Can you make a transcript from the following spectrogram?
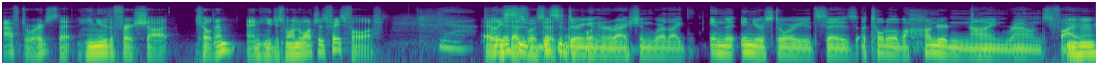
afterwards that he knew the first shot killed him and he just wanted to watch his face fall off. Yeah. At and least this that's is, this is during an interaction where, like, in the in your story, it says a total of 109 rounds fired. Mm-hmm.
